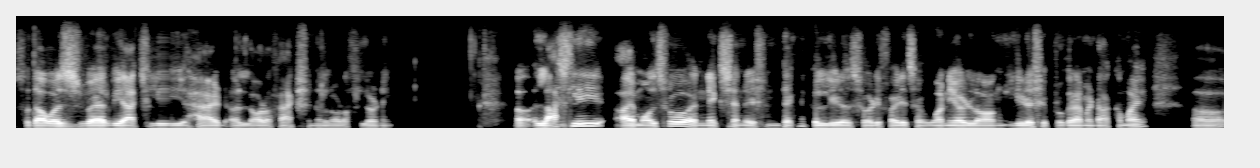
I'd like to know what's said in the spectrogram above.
so that was where we actually had a lot of action, and a lot of learning. Uh, lastly, I'm also a next generation technical leader certified. It's a one year long leadership program at Akamai. Uh,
